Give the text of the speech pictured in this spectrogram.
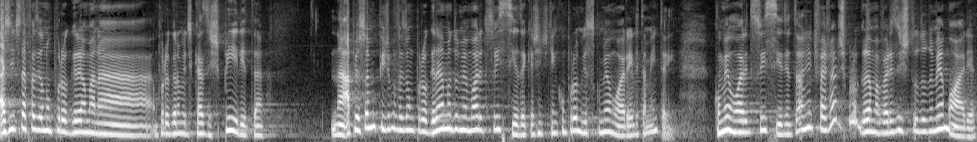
A gente está fazendo um programa na um programa de casa espírita. Na, a pessoa me pediu para fazer um programa do Memória de Suicida, que a gente tem compromisso com memória, ele também tem, com memória de suicídio. Então a gente faz vários programas, vários estudos do memória.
